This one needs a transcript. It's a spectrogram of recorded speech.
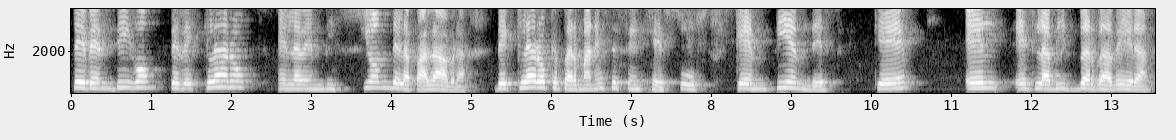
Te bendigo, te declaro en la bendición de la palabra. Declaro que permaneces en Jesús, que entiendes que Él es la vid verdadera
